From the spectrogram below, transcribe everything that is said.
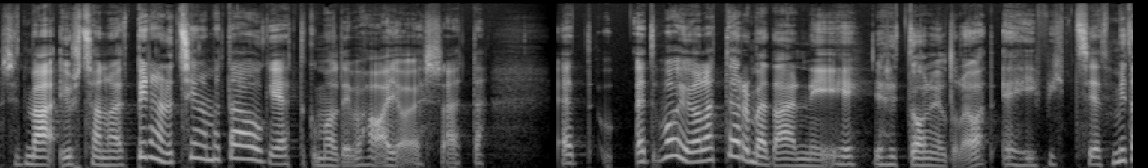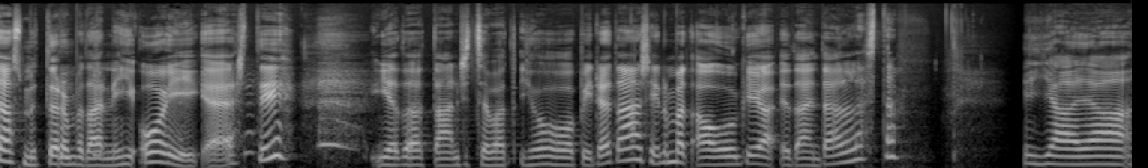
sitten mä just sanoin, että pidä nyt silmät auki, että kun me oltiin vähän ajoissa, että et, et voi olla, että törmätään niihin. Ja sitten Tonilla tulee, että ei vitsi, että mitä jos me törmätään niihin oikeasti. Ja tota, niin sitten se vaan, että joo, pidetään silmät auki ja jotain tällaista. Ja, ja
